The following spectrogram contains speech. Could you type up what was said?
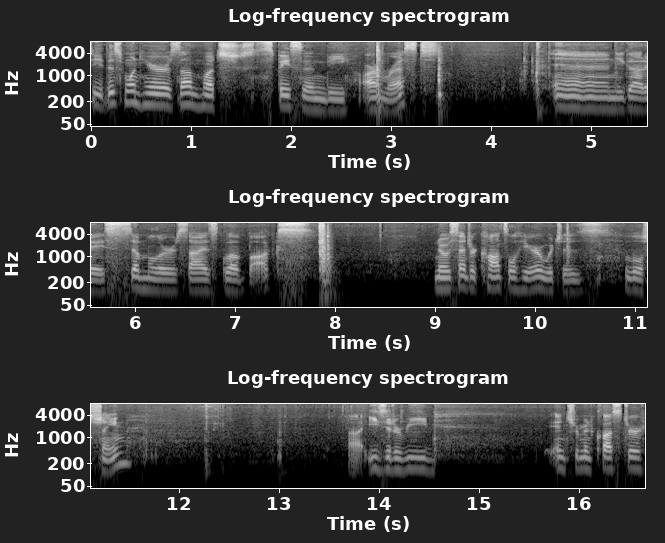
See, this one here is not much space in the armrest. And you got a similar sized glove box. No center console here, which is a little shame. Uh, easy to read instrument cluster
